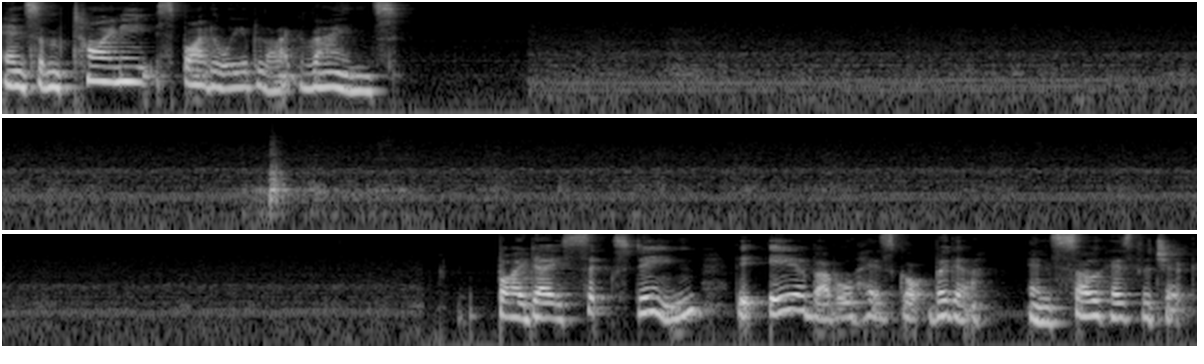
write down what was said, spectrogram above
and some tiny spiderweb-like veins. By day 16, the air bubble has got bigger, and so has the chick.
